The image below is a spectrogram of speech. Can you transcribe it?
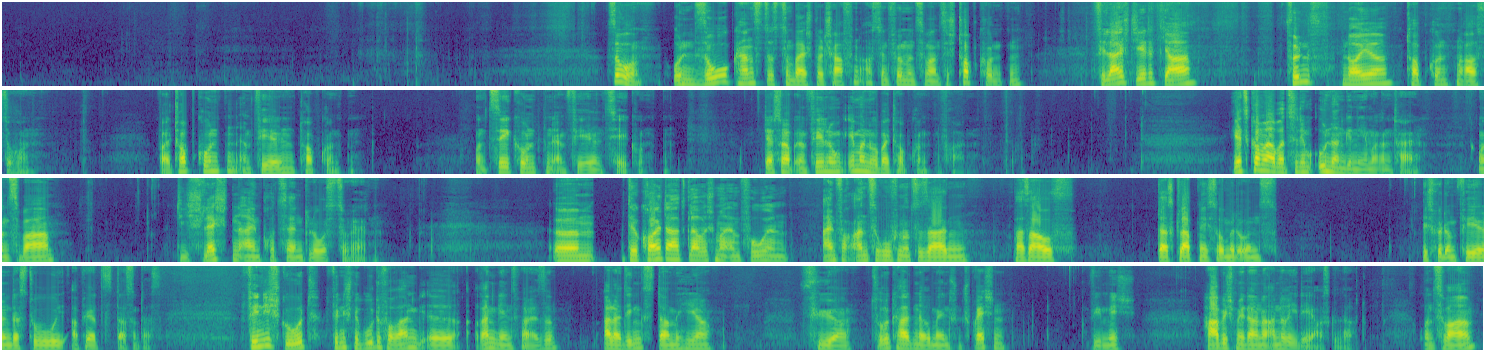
So, und so kannst du es zum Beispiel schaffen, aus den 25 Top-Kunden vielleicht jedes Jahr fünf neue Top-Kunden rauszuholen. Weil Top-Kunden empfehlen Top-Kunden. Und C-Kunden empfehlen C-Kunden. Deshalb Empfehlungen immer nur bei Top-Kunden fragen. Jetzt kommen wir aber zu dem unangenehmeren Teil. Und zwar die schlechten 1% loszuwerden. Ähm, der Kräuter hat, glaube ich, mal empfohlen, einfach anzurufen und zu sagen, pass auf, das klappt nicht so mit uns. Ich würde empfehlen, dass du ab jetzt das und das. Finde ich gut, finde ich eine gute äh, Herangehensweise. Allerdings, da wir hier für zurückhaltendere Menschen sprechen, wie mich, habe ich mir da eine andere Idee ausgedacht. Und zwar,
